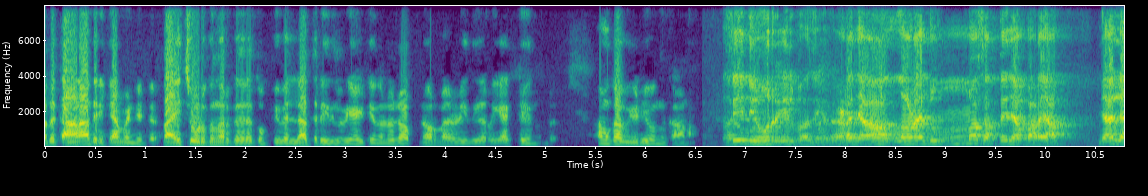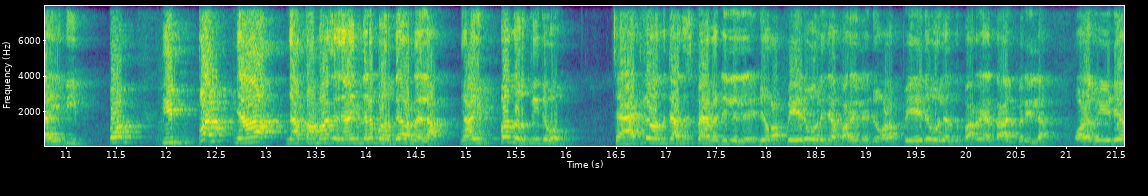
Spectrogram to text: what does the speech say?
അത് കാണാതിരിക്കാൻ വേണ്ടിയിട്ട് അയച്ചു കൊടുക്കുന്നവർക്കെതിരെ തൊപ്പി വല്ലാത്ത രീതിയിൽ റിയാക്ട് ചെയ്യുന്നുണ്ട്. ഒരു അബ്നോർമൽ രീതിയിൽ റിയാക്ട് ചെയ്യുന്നുണ്ട്. നമുക്ക് ആ വീഡിയോ ഒന്ന് കാണാം. എടാ ഞാൻ അള്ളാണ് എന്റെ ഉമ്മ സത്യം ഞാൻ പറയാം. ഞാൻ ലൈവ് ഇപ്പം ഇപ്പം ഞാൻ ഞാൻ തമാശ ഞാൻ ഇന്നലെ വെറുതെ പറഞ്ഞല്ല. ഞാൻ ഇപ്പം നിർത്തിയിട്ട് പോകും. ചാറ്റിൽ വന്നിട്ട് അത് സ്പാം പറ്റില്ലല്ലേ ഇനി ഓളെ പേര് പോലും ഞാൻ പറയില്ല. ഇനി ഓളെ പേര് പോലും എനിക്ക് പറയാൻ താല്പര്യമില്ല. ഓളെ വീഡിയോ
